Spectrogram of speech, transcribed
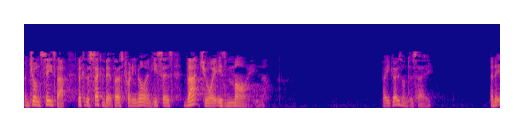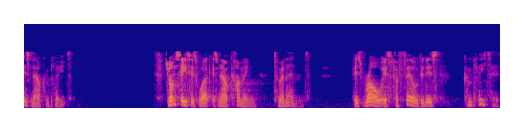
And John sees that. Look at the second bit, verse 29. He says, that joy is mine. But he goes on to say, and it is now complete. John sees his work is now coming to an end. His role is fulfilled. It is completed.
